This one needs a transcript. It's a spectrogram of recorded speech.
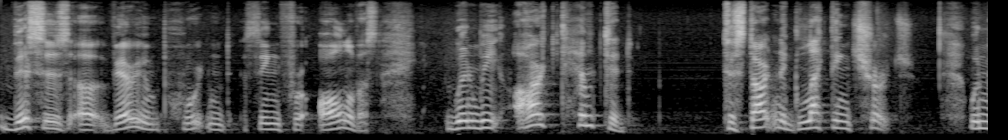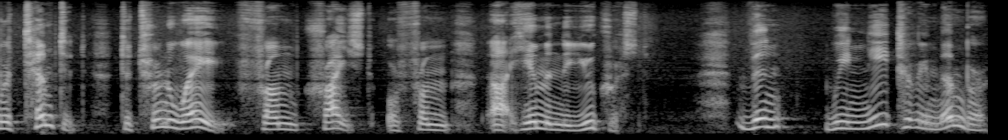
this is a very important thing for all of us. when we are tempted to start neglecting church, when we're tempted to turn away from Christ or from uh, Him in the Eucharist, then we need to remember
